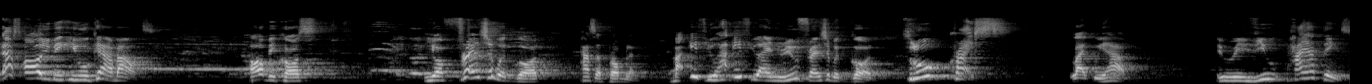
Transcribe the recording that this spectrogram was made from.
That's all you be you care about. All because your friendship with God has a problem. But if you ha- if you are in real friendship with God through Christ, like we have, you review higher things,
